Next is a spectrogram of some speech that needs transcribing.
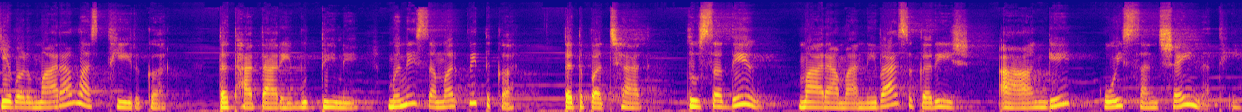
કેવળ મારામાં સ્થિર કર તથા તારી બુદ્ધિને મને સમર્પિત કર. તત્પશ્ચાત તું સદૈવ મારામાં નિવાસ કરીશ, આ અંગે કોઈ સંશય નથી.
